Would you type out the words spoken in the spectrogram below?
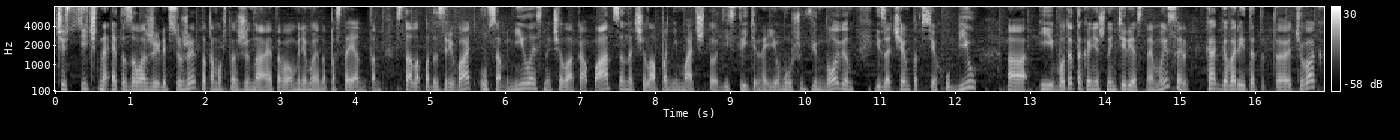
частично это заложили в сюжет, потому что жена этого Омнимена постоянно там стала подозревать, усомнилась, начала копаться, начала понимать, что действительно ее муж виновен и зачем-то всех убил. А, и вот это, конечно, интересная мысль. Как говорит этот э, чувак,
